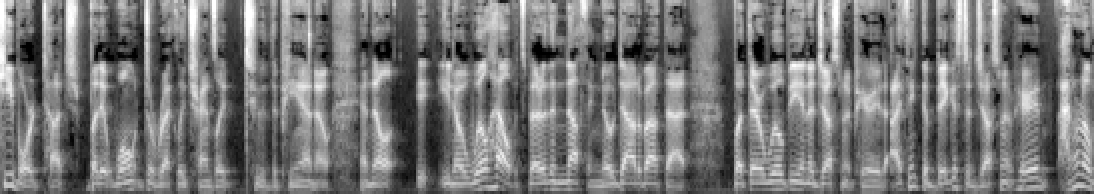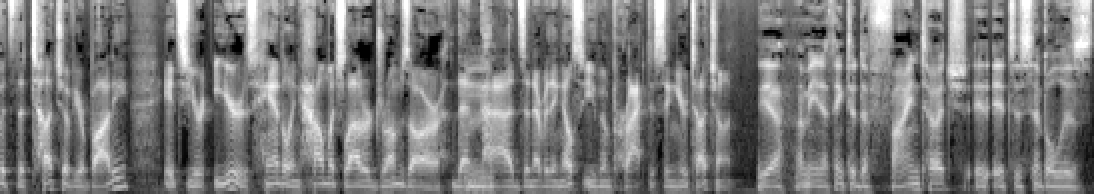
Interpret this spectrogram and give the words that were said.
keyboard touch, but it won't directly translate to the piano. And they'll, it, you know, will help. It's better than nothing, no doubt about that. But there will be an adjustment period. I think the biggest adjustment period, I don't know if it's the touch of your body, it's your ears handling how much louder drums are than mm. pads and everything else that you've been practicing your touch on. Yeah, I mean, I think to define touch, it, it's as simple as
